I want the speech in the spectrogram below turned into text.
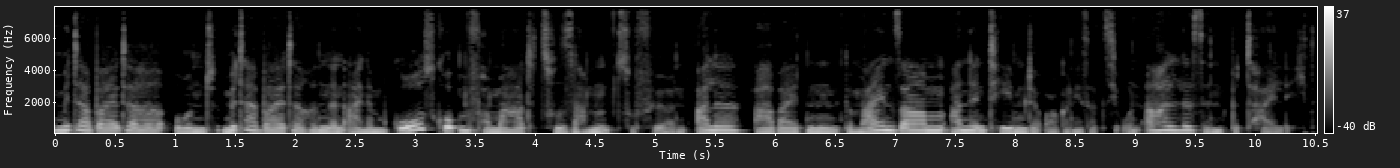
Mitarbeiter und Mitarbeiterinnen in einem Großgruppenformat zusammenzuführen. Alle arbeiten gemeinsam an den Themen der Organisation. Alle sind beteiligt.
